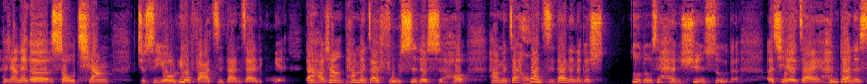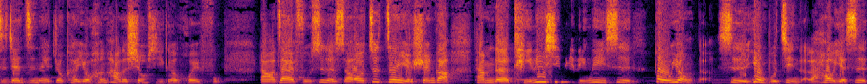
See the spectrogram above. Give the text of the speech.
很像那个手枪，就是有六发子弹在里面，但好像他们在服侍的时候，他们在换子弹的那个。速度是很迅速的，而且在很短的时间之内就可以有很好的休息跟恢复。然后在服侍的时候，这这也宣告他们的体力、心力、灵力是够用的，是用不尽的。然后也是，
